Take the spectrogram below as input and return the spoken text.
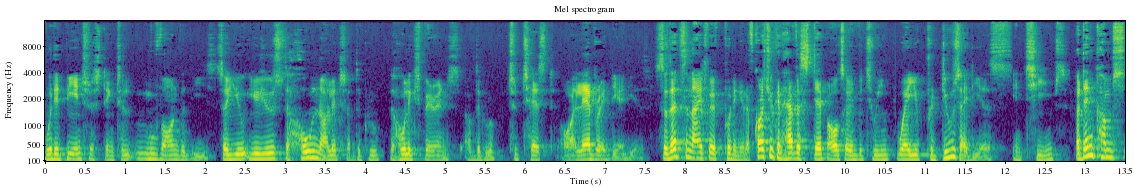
Would it be interesting to move on with these? So you, you use the whole knowledge of the group, the whole experience of the group to test or elaborate the ideas. So that's a nice way of putting it. Of course, you can have a step also in between where you produce ideas in teams, but then comes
